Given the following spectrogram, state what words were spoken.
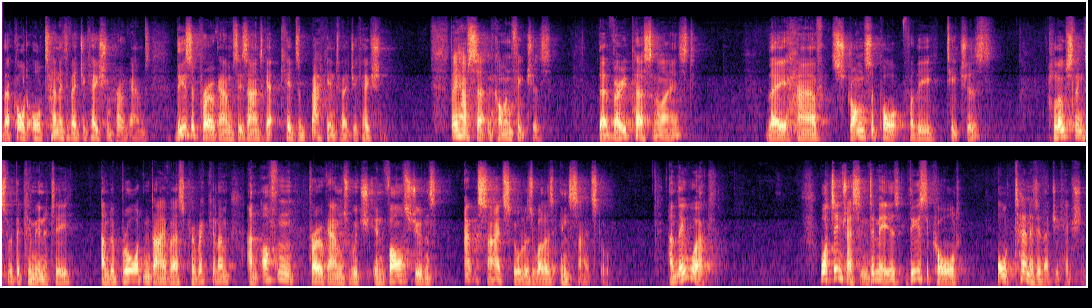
they're called alternative education programs. These are programs designed to get kids back into education. They have certain common features. They're very personalized. They have strong support for the teachers, close links with the community, and a broad and diverse curriculum, and often programs which involve students outside school as well as inside school. And they work. What's interesting to me is these are called alternative education.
